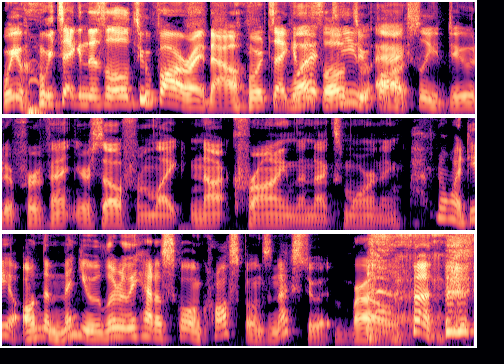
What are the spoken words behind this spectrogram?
We we taking this a little too far right now. We're taking what this a little too far. What do you actually do to prevent yourself from like not crying the next morning, I have no idea. On the menu, it literally had a skull and crossbones next to it. bro?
